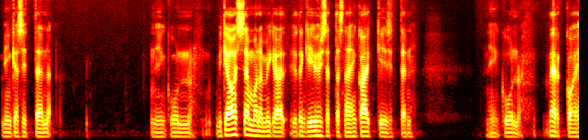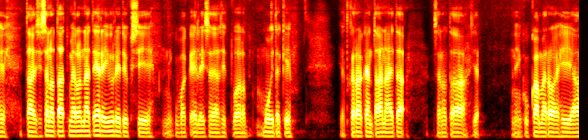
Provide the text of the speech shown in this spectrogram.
minkä sitten, niin kuin, mikä olisi semmoinen, mikä jotenkin yhdistettäisiin näihin kaikkiin sitten niin kuin verkkoihin. Tai siis sanotaan, että meillä on näitä eri yrityksiä, niin kuin vaikka Elisa ja sitten voi olla muitakin, jotka rakentaa näitä, sanotaan, niin kuin kameroihin ja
